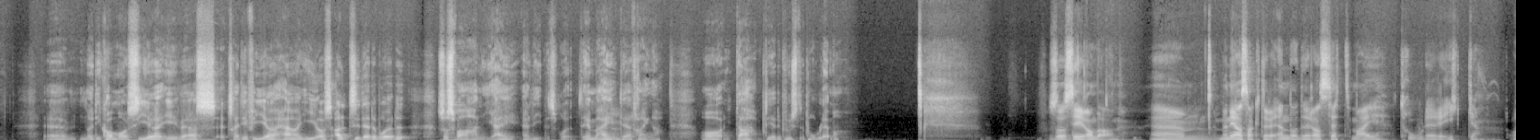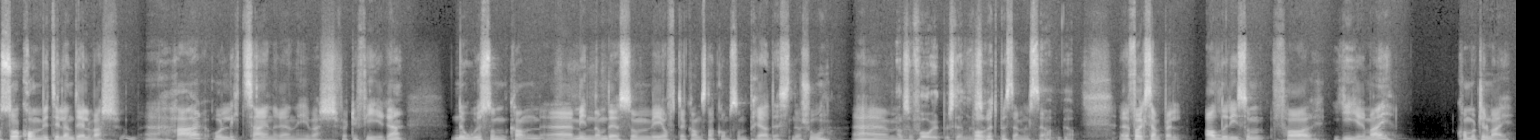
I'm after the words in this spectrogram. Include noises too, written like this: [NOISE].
Eh, når de kommer og sier i vers 34 Herre, gi oss alltid dette brødet, så svarer han jeg er livets brød. Det er meg mm. det jeg trenger. Og da blir det plutselig problemer. Så sier han da um, Men jeg har sagt dere, enda dere har sett meg, tror dere ikke. Og så kommer vi til en del vers uh, her, og litt seinere enn i vers 44. Noe som kan eh, minne om det som vi ofte kan snakke om som predestinasjon. Eh, altså forutbestemmelse. Forutbestemmelse, ja. ja, ja. Uh, for eksempel, alle de som far gir meg, kommer til meg.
